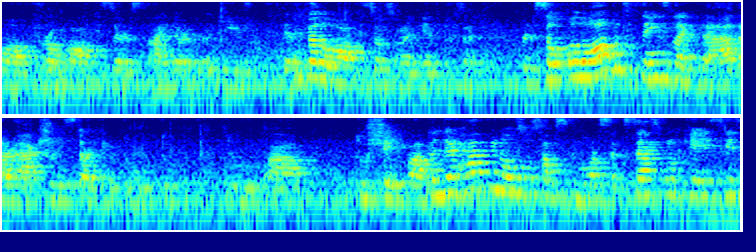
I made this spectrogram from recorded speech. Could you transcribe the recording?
uh, from officers, either against their fellow officers or against prisoners. So a lot of things like that are actually starting to to to, uh, to shape up. And there have been also some more successful cases.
